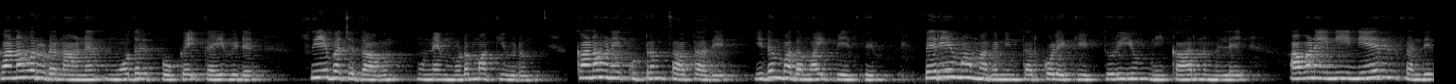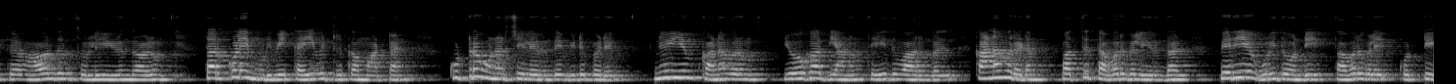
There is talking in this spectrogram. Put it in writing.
கணவருடனான மோதல் போக்கை கைவிடு. சுயபட்சதாவும் உன்னை முடமாக்கிவிடும். கணவனை குற்றம் சாட்டாதே. இதம்பதமாய் பேசு. பெரியம்மா மகனின் தற்கொலைக்கு துளியும் நீ காரணமில்லை. அவனை நீ நேரில் சந்தித்து ஆறுதல் சொல்லி இருந்தாலும் தற்கொலை முடிவை கைவிட்டிருக்க மாட்டான். குற்ற உணர்ச்சியிலிருந்து விடுபடு. நீயும் கணவரும் யோகா தியானம் செய்து வாருங்கள். கணவரிடம் பத்து தவறுகள் இருந்தால் பெரிய குழி தோண்டி தவறுகளை கொட்டி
